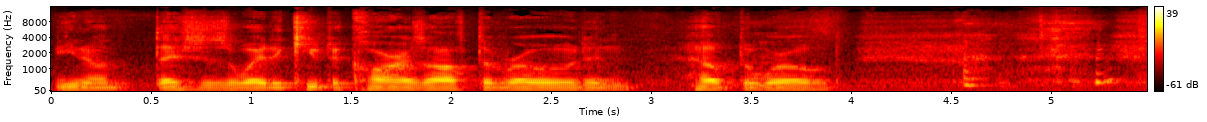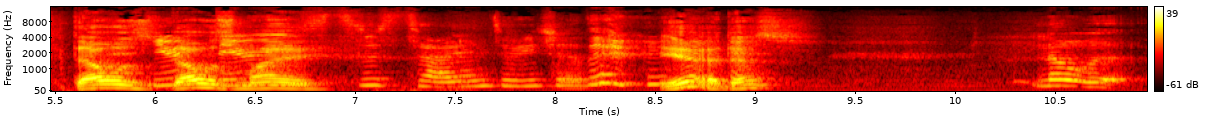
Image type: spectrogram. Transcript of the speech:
you know, this is a way to keep the cars off the road and help the world. That was Your that was my just tie into each other. yeah. That's no, but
